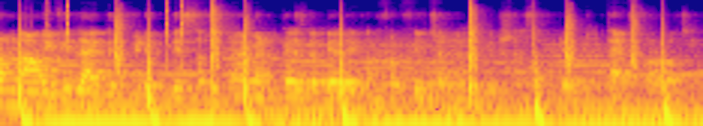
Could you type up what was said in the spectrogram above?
from now. If you like this video, please subscribe and press the bell icon for future notifications update. Thanks for watching.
